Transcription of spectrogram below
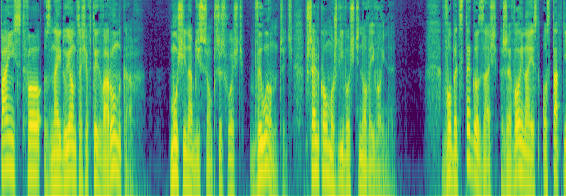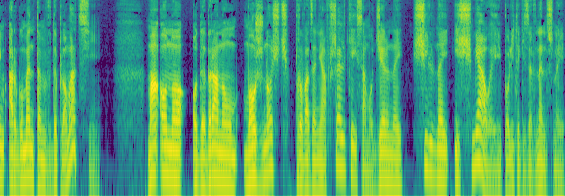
Państwo znajdujące się w tych warunkach musi na bliższą przyszłość wyłączyć wszelką możliwość nowej wojny. Wobec tego zaś, że wojna jest ostatnim argumentem w dyplomacji, ma ono odebraną możność prowadzenia wszelkiej samodzielnej, silnej i śmiałej polityki zewnętrznej,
